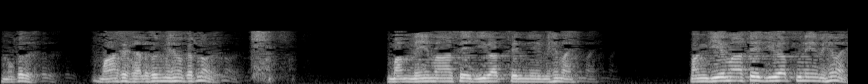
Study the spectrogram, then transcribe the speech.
මොකද? මාසේ සැලසුම් මෙහෙම කරනවද? මම මේ මාසේ ජීවත් වෙන්නේ මෙහෙමයි. මං ගිය මාසේ ජීවත් වුණේ මෙහෙමයි.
